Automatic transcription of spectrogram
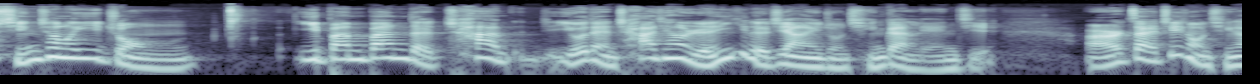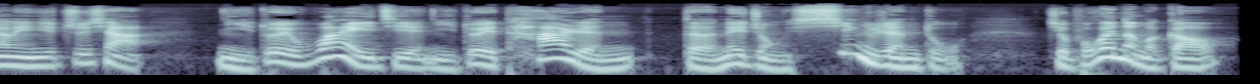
形成了一种一般般的差，有点差强人意的这样一种情感连接，而在这种情感连接之下，你对外界，你对他人的那种信任度就不会那么高。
